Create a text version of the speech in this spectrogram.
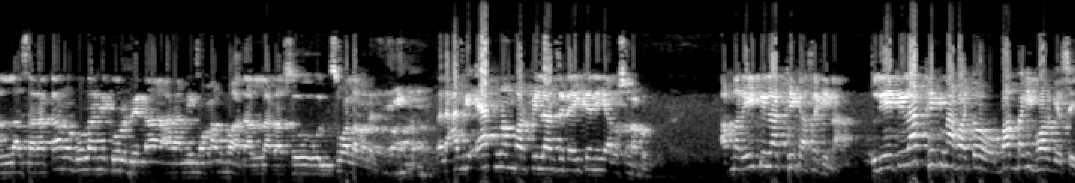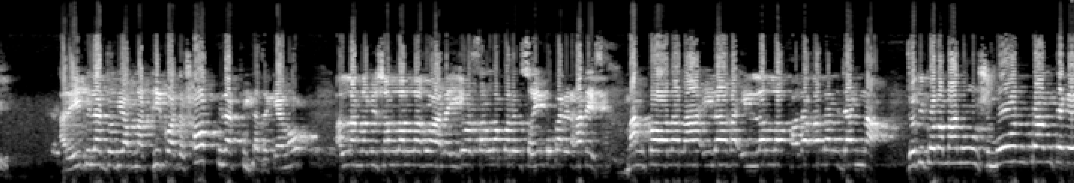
আল্লাহ গোলামি করবে না, আর আমি মোহাম্মদ আল্লাহ রাসূল। তাহলে আজকে এক নম্বর পিলার যেটা, এইটা নিয়ে আলোচনা করব। আপনার এই পিলার ঠিক আছে কিনা? যদি এই পিলার ঠিক না হয় তো বাদ বাকি ঘর গেছেই। আর এই পিলার যদি আপনার ঠিক হয়, তো সব পিলার ঠিক আছে। কেন? আল্লাহ নবী সাল্লাল্লাহু আলাইহি ওয়াসাল্লাম বলেন সহিহ বুখারীর হাদিস, মান ক্বালা লা ইলাহা ইল্লাল্লাহ ফাদাখালাল জান্নাহ। যদি কোনো মানুষ মন প্রাণ থেকে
